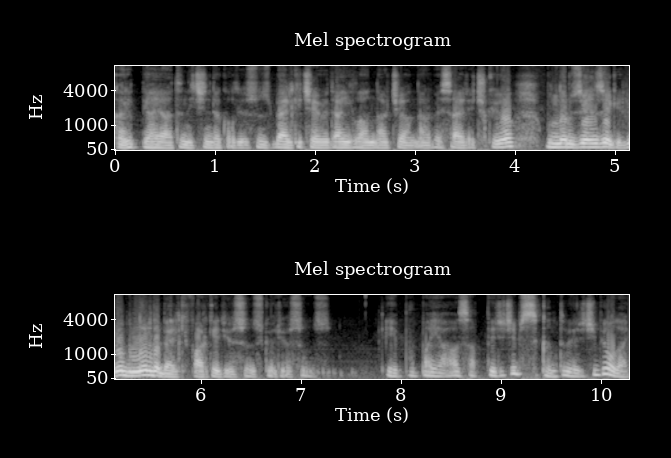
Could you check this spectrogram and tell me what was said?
Garip bir hayatın içinde kalıyorsunuz. Belki çevreden yılanlar, çıyanlar vesaire çıkıyor. Bunlar üzerinize geliyor. Bunları da belki fark ediyorsunuz, görüyorsunuz. E, bu bayağı azap verici bir sıkıntı verici bir olay.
